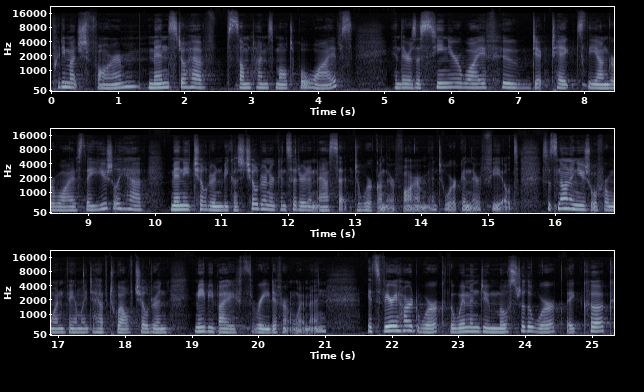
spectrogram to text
pretty much farm. Men still have sometimes multiple wives. And there's a senior wife who dictates the younger wives. They usually have many children because children are considered an asset to work on their farm and to work in their fields. So it's not unusual for one family to have 12 children, maybe by three different women. It's very hard work. The women do most of the work. They cook,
